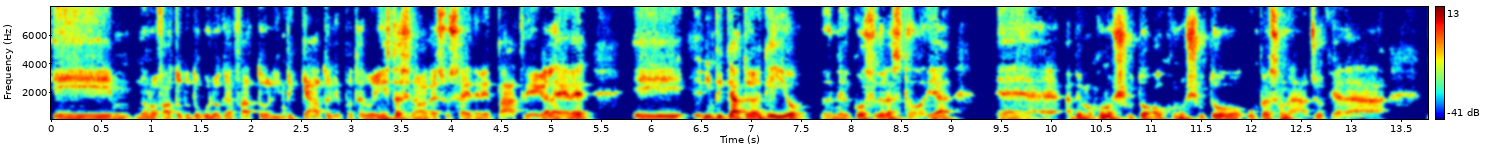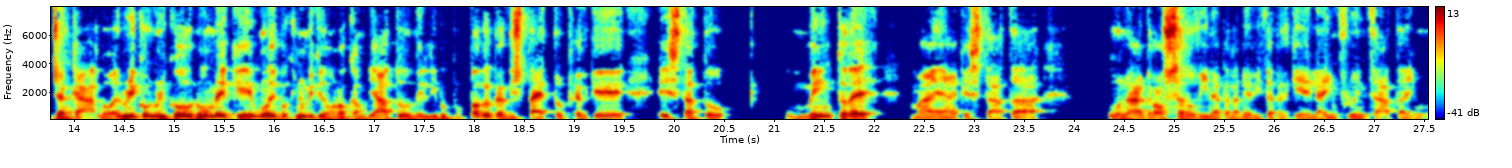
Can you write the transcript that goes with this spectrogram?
e non ho fatto tutto quello che ha fatto l'impiccato che è protagonista, se no adesso sai nelle patrie galere. E l'impiccato e anche io, nel corso della storia, eh, abbiamo conosciuto, ho conosciuto un personaggio che era Giancarlo, è l'unico, l'unico, nome che, uno dei pochi nomi che non ho cambiato nel libro proprio per rispetto, perché è stato un mentore, ma è anche stata una grossa rovina per la mia vita perché l'ha influenzata in,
